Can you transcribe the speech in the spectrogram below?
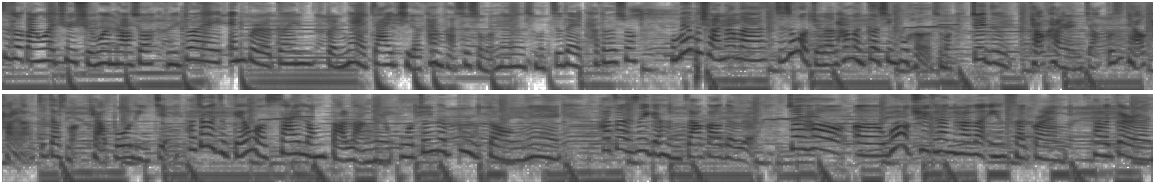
制作单位去询问他说：“你对 Amber 跟 Burnett 在一起的看法是什么呢？什么之类，他都会说我没有不喜欢他们，只是我觉得他们个性不合，什么就一直调侃人家，不是调侃啊，这叫什么挑拨离间？他就一直给我塞龙把狼哎，我真的不懂哎，他真的是一个很糟糕的人。”最后，呃，我有去看他的 Instagram，他的个人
